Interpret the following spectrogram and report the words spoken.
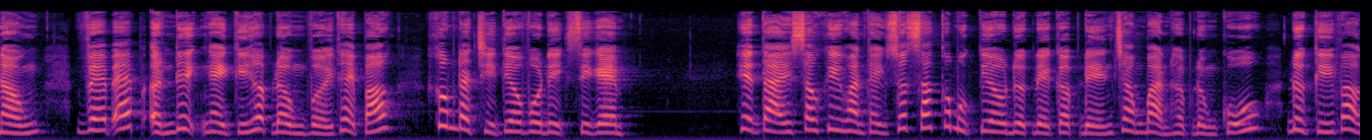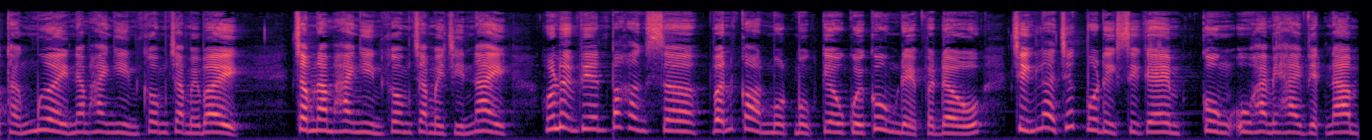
Nóng, VFF ấn định ngày ký hợp đồng với thầy Park, không đặt chỉ tiêu vô địch SEA Games. Hiện tại, sau khi hoàn thành xuất sắc các mục tiêu được đề cập đến trong bản hợp đồng cũ, được ký vào tháng 10 năm 2017, trong năm 2019 này, huấn luyện viên Park Hang-seo vẫn còn một mục tiêu cuối cùng để phấn đấu, chính là chức vô địch SEA Games cùng U22 Việt Nam.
